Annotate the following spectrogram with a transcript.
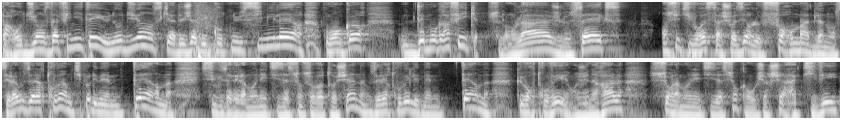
par audience d'affinité, une audience qui a déjà des contenus similaires, ou encore démographique, selon l'âge, le sexe, Ensuite, il vous reste à choisir le format de l'annonce. Et là, vous allez retrouver un petit peu les mêmes termes. Si vous avez la monétisation sur votre chaîne, vous allez retrouver les mêmes termes que vous retrouvez en général sur la monétisation quand vous cherchez à activer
